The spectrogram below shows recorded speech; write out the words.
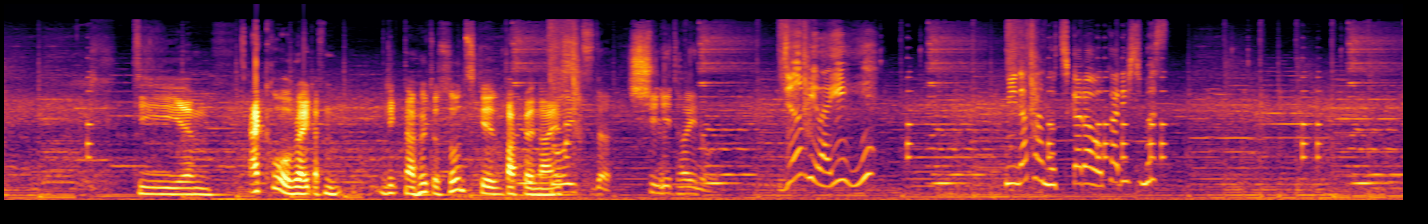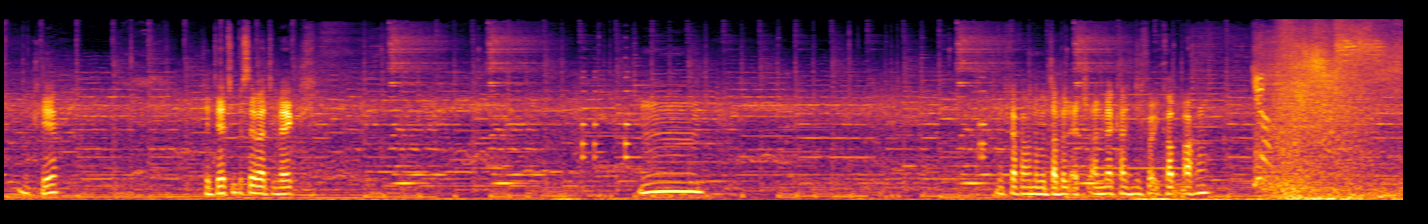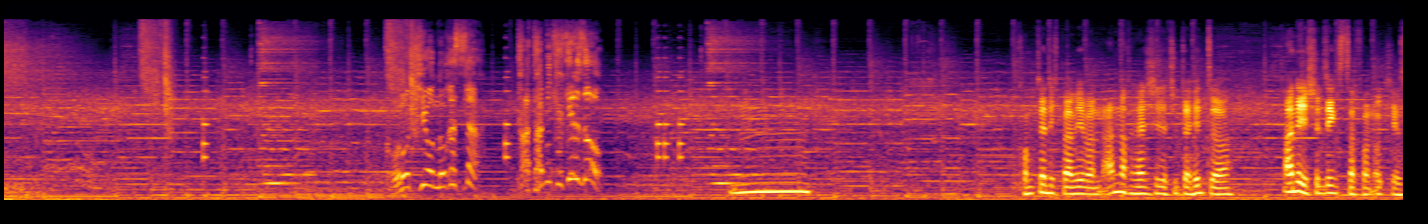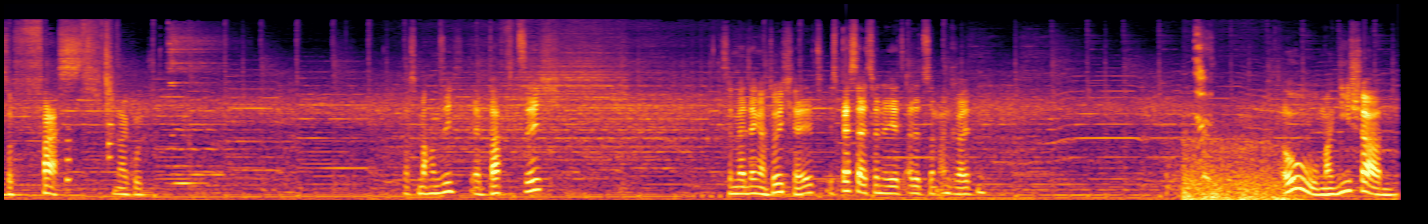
Die ähm, Aggro-Rate auf dem Gegner erhöht ist so ein Skill, Waffe nice. Okay. Okay, der Typ ist ja weit weg. Hm. Ich greife einfach nur mit Double Edge an. Mehr kann ich nicht gerade machen. Hm. Kommt der nicht bei jemand an? Nachher steht der Typ dahinter. Ah ne, steht links davon. Okay, so fast. Na gut. Was machen sie? Er bufft sich. Dass er länger durchhält. Ist besser, als wenn er jetzt alle zusammen angreifen. Oh, Magieschaden.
